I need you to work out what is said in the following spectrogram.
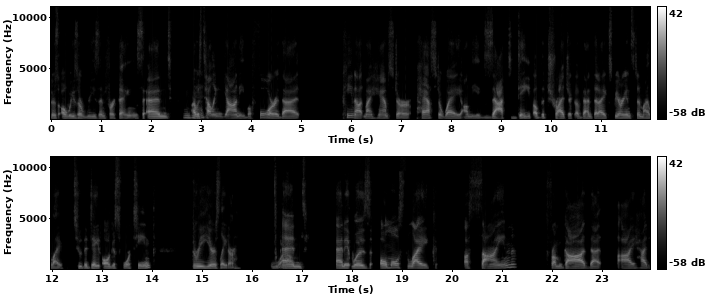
there's always a reason for things. And mm-hmm. I was mm-hmm. telling Yanni before that Peanut, my hamster, passed away on the exact date of the tragic event that I experienced in my life to the date August 14th, three years later. Wow. And and it was almost like a sign from God that I had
